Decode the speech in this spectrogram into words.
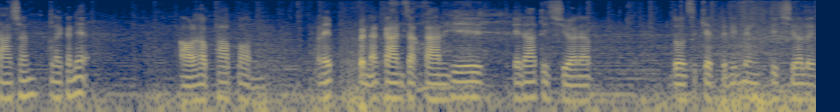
ตาฉันอะไรกันเนี่ย เอาละครับภาพหลอน อันนี้เป็นอาการจากการที่เอดาติดเชื้อนะครับ โดนสเก็ตไปนิดนึงติดเชื้อเลย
